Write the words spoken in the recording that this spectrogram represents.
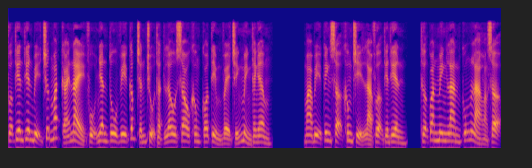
Phượng Thiên Thiên bị trước mắt cái này phụ nhân tu vi cấp chấn trụ thật lâu sau không có tìm về chính mình thanh âm. Mà bị kinh sợ không chỉ là Phượng Thiên Thiên, Thượng quan Minh Lan cũng là hoảng sợ,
